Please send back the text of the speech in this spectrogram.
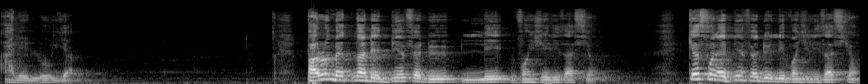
Alléluia. Parlons maintenant des bienfaits de l'évangélisation. Quels sont les bienfaits de l'évangélisation?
